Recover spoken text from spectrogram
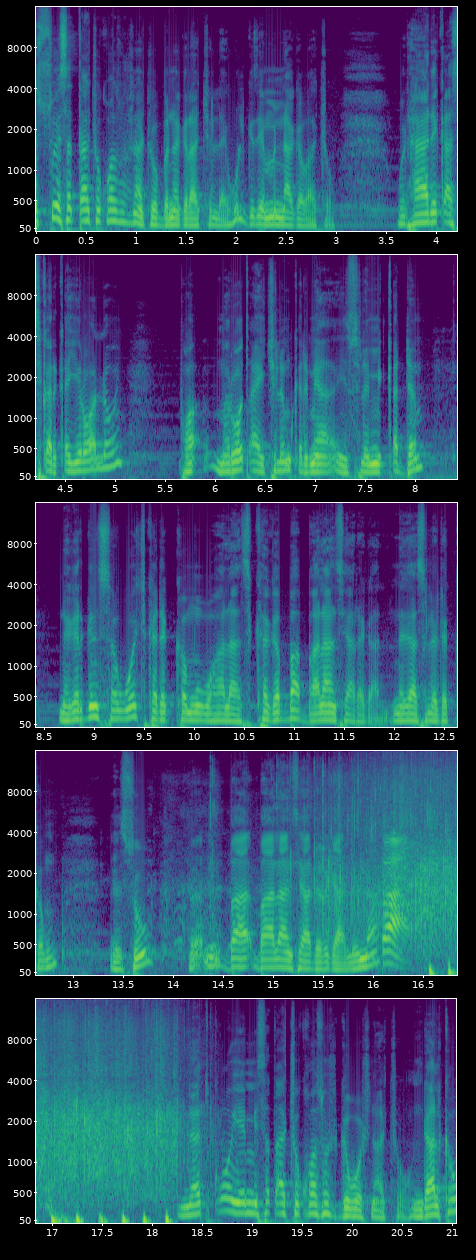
እሱ የሰጣቸው ኳሶች ናቸው። በነገራችን ላይ ሁልጊዜ የምናገባቸው ወደ ሀያ ደቂቃ ሲቀር ቀይረዋለሁኝ። መሮጥ አይችልም ቅድሚያ ስለሚቀደም። ነገር ግን ሰዎች ከደከሙ በኋላ ከገባ ባላንስ ያደርጋል። እነዚያ ስለደከሙ እሱ balance ያደርጋል እና ነጥቆ የሚሰጣቸው ኳሶች ግቦች ናቸው። እንዳልከው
